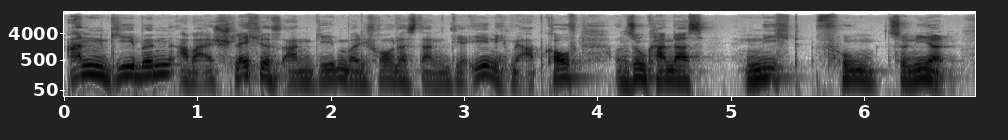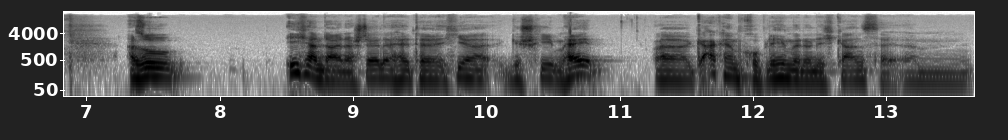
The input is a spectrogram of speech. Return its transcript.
Angeben, aber als schlechtes Angeben, weil die Frau das dann dir eh nicht mehr abkauft. Und so kann das nicht funktionieren. Also ich an deiner Stelle hätte hier geschrieben, hey, äh, gar kein Problem, wenn du nicht kannst. Ähm,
